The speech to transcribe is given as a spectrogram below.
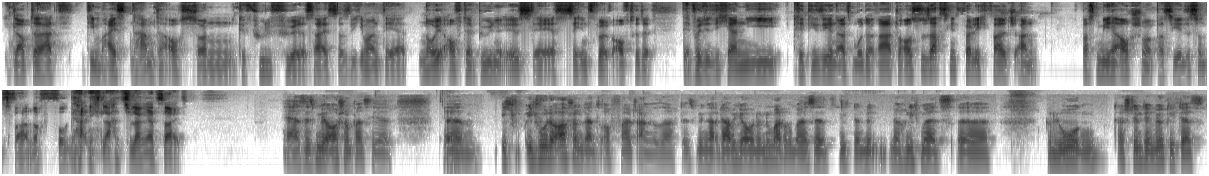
ich glaube, da hat die meisten haben da auch so ein Gefühl für. Das heißt, also jemand, der neu auf der Bühne ist, der erst 10, 12 Auftritte, der würde dich ja nie kritisieren als Moderator. Außer du sagst ihn völlig falsch an. Was mir ja auch schon mal passiert ist und zwar noch vor gar nicht allzu langer Zeit. Ja, es ist mir auch schon passiert. Ja. Ähm, ich, ich wurde auch schon ganz oft falsch angesagt. Deswegen da habe ich auch eine Nummer drüber. Das ist jetzt nicht, noch nicht mal jetzt äh, gelogen. Das stimmt ja wirklich, dass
